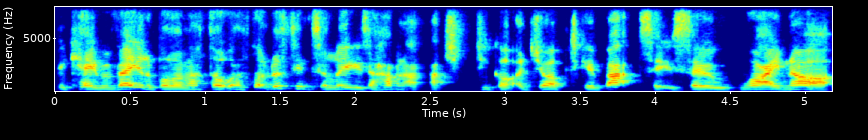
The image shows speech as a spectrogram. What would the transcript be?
became available. And I thought, well, I've got nothing to lose. I haven't actually got a job to go back to. So why not?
